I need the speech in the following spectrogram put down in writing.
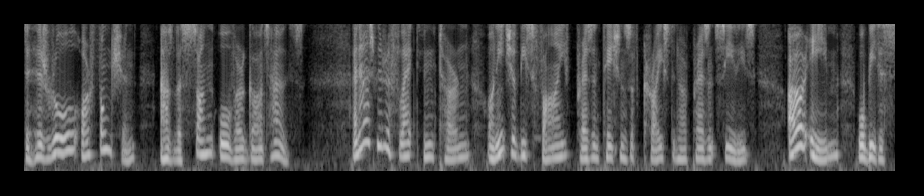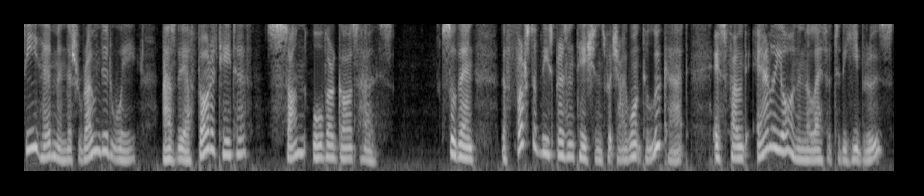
to his role or function as the Son over God's house. And as we reflect in turn on each of these five presentations of Christ in our present series, our aim will be to see him in this rounded way as the authoritative Son over God's house. So then, the first of these presentations which I want to look at is found early on in the letter to the Hebrews,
